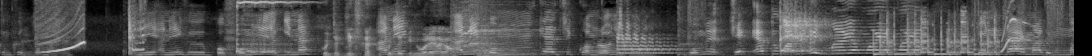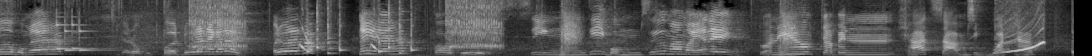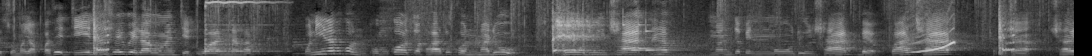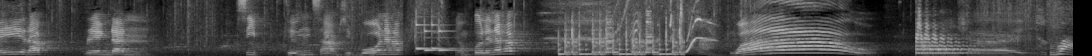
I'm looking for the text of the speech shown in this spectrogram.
ขึ้นขึ้นๆสักหน่อยนะอันนี้อันนี้คือผมผมไม่ใช่อยากกินนะ คุณจะกินอันนี้คุณจะกินหัวเล็กอะไรครับ อันนี้ผมแค่เช็คความร้อนเฉยๆนะผมเนี่ยเช็คแอปทุกวันเลยเอ้ยมายังมายังมายังจนได้มาถึงมือผมแล้วนะครับ เดี๋ยวเราไปเปิดดูด้านในกันเลยไปดูเลยครับ นี่เลยนะครับ ก็คือสิ่งที่ผมซื้อมาใหม่นั่นเอง ตัวนี้นะครับจะเป็นชาร์จ 30 วัตต์นะครับ ส่งมาจากประเทศจีนนะใช้เวลาประมาณ 7 วันนะครับ วันนี้นะทุกคนผมก็จะพาทุกคนมาดูโมดูลชาร์จนะครับ มันจะเป็นโมดูลชาร์จแบบฟาชาร์จจะใช้รับแรงดัน 10 ถึง 30 โวลต์นะครับเดี๋ยวผมเปิดเลยนะครับ ว้าวไม่ใช่ ว้า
